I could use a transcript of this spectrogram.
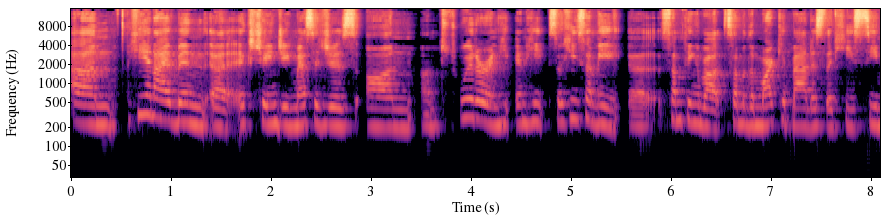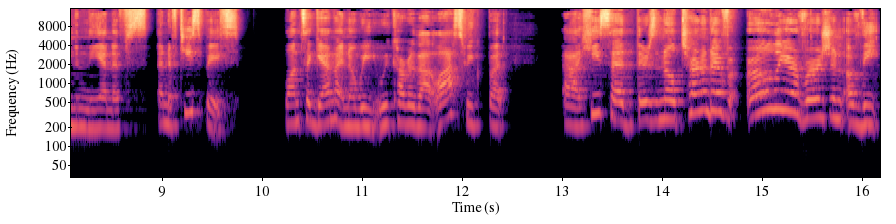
um, he and I have been uh, exchanging messages on on Twitter, and he, and he so he sent me uh, something about some of the market madness that he's seen in the NF, NFT space once again, I know we, we covered that last week, but uh, he said there's an alternative earlier version of the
